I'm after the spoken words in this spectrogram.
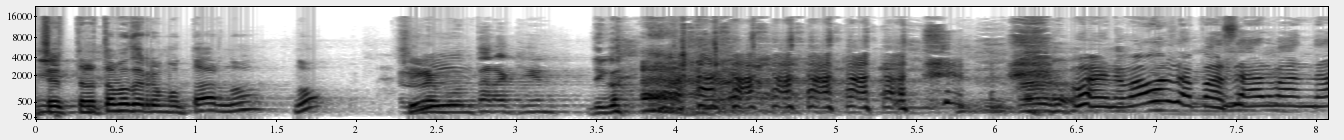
se- tratamos de remontar, ¿no? ¿No? Sí. ¿Remontar a quién? Digo, Bueno, vamos a pasar, banda.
